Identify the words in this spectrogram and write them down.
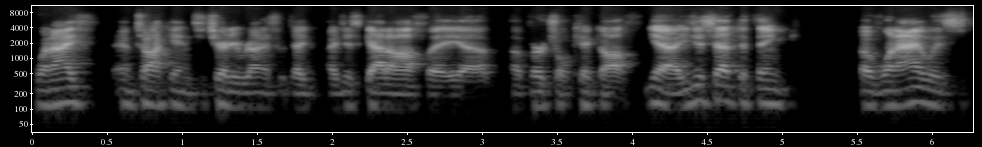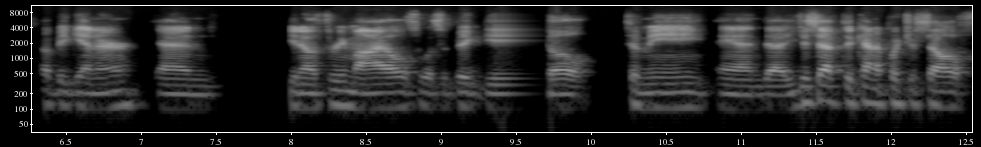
when I am talking to charity runners, which I, I just got off a, a, uh, a virtual kickoff. Yeah, you just have to think of when I was a beginner and you know three miles was a big deal to me, and uh, you just have to kind of put yourself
